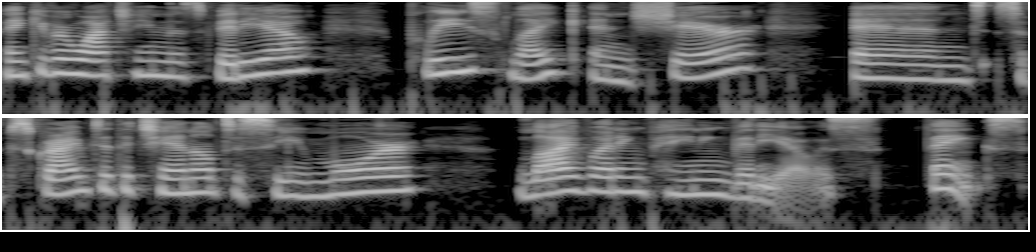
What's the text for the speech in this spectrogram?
Thank you for watching this video. Please like and share and subscribe to the channel to see more live wedding painting videos. Thanks.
